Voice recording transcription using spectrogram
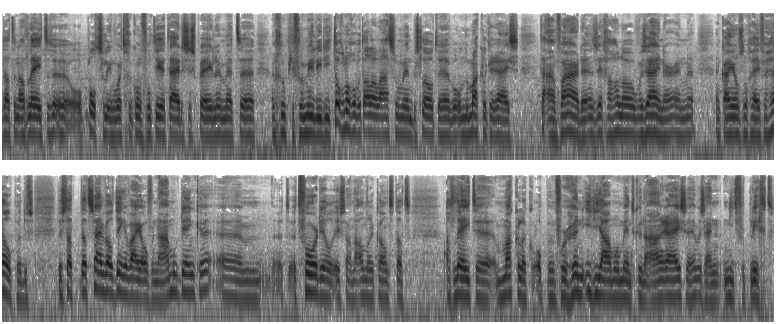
dat een atleet uh, plotseling wordt geconfronteerd tijdens de Spelen... met een groepje familie die toch nog op het allerlaatste moment besloten hebben... om de makkelijke reis te aanvaarden en zeggen hallo, we zijn er en, en kan je ons nog even helpen. Dus, dus dat, dat zijn wel dingen waar je over na moet denken. Ehm, het, het voordeel is aan de andere kant dat atleten makkelijk op een voor hun ideaal moment kunnen aanreizen. We zijn niet verplicht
